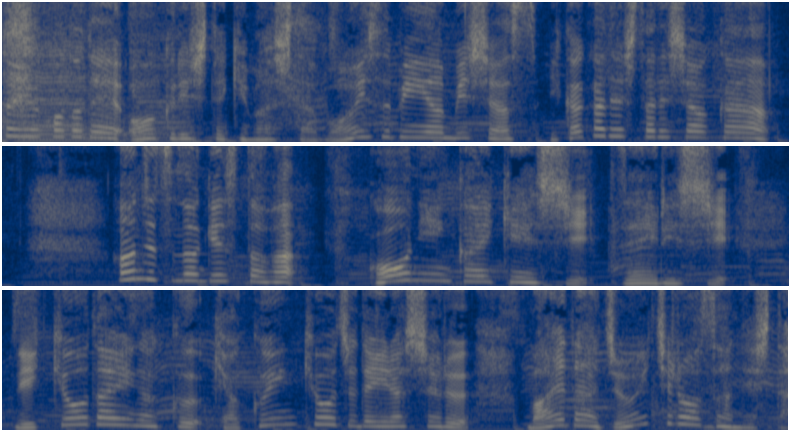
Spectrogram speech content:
ということでお送りしてきました「ボーイズ・ビー・アンビシャス」いかがでしたでしょうか？本日のゲストは公認会計士税理士立教大学客員教授でいらっしゃる前田純一郎さんでした。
